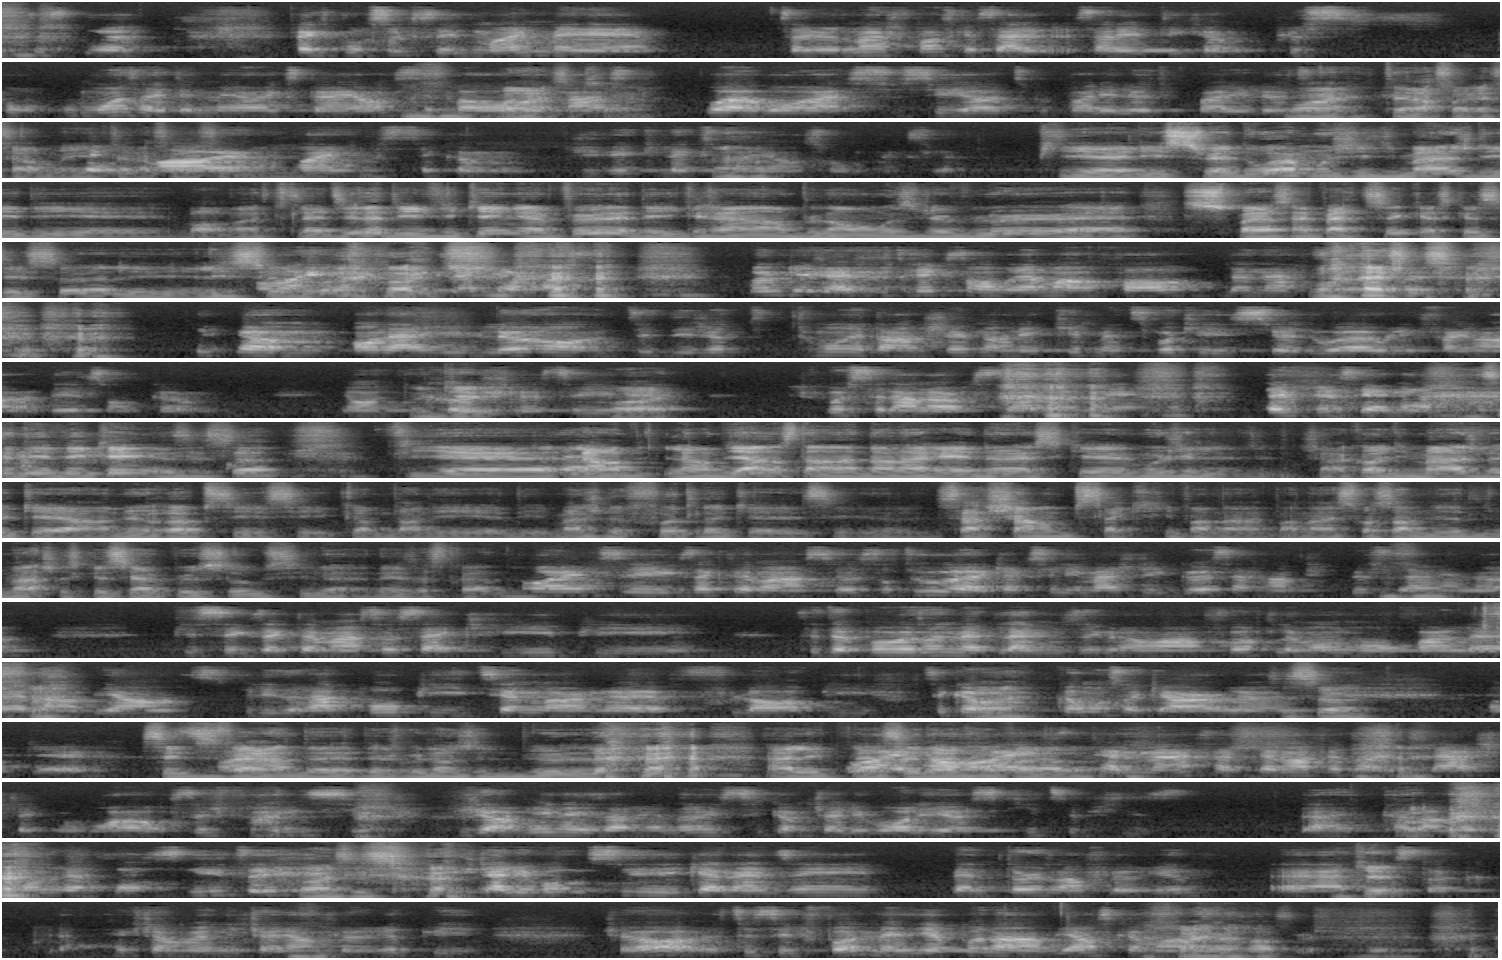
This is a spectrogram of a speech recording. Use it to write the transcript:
fait, c'est pour ça que c'est de même, mais sérieusement, je pense que ça, ça a été comme plus pour moi, ça a été une meilleure expérience. C'est pas avoir ouais, le masque, peux avoir à soucier, ah, tu peux pas aller là, tu peux pas aller là. Ouais, telle affaire est fermée, telle affaire est fermée. Ouais, c'est comme, j'ai vécu l'expérience au max là. Puis euh, les Suédois, moi j'ai l'image des, des. Bon, tu l'as dit, là, des Vikings un peu, des grands blonds aux yeux bleus, euh, super sympathiques. Est-ce que c'est ça, les, les Suédois? Ouais, exactement. Même que j'ajouterais qu'ils sont vraiment forts de nature. Ouais, c'est ça. c'est comme, on arrive là, on, déjà, tout, le monde est en chef dans l'équipe, mais tu vois que les Suédois ou les Finlandais sont comme. Ils ont une coche, là, tu sais. Ouais c'est dans leur sang, mais c'est impressionnant. c'est des vikings, c'est ça. Puis euh, l'ambiance dans, dans l'aréna, est-ce que moi j'ai encore l'image qu'en Europe, c'est comme dans les, des matchs de foot, là, que ça chante puis ça crie pendant, pendant les 60 minutes du match. Est-ce que c'est un peu ça aussi là, dans les estrades? Oui, c'est exactement ça. Surtout euh, quand c'est les matchs des gars, ça remplit plus mm l'aréna. Puis c'est exactement ça, ça crie, puis t'as pas besoin de mettre de la musique vraiment forte, le monde va faire l'ambiance, puis les drapeaux, puis ils tiennent leur euh, foulard, puis c'est comme, comme au soccer. C'est ça. Euh, c'est différent de, de, jouer dans une bulle là, à aller passer ouais, non, ouais, tellement, ça a tellement fait un flash, j'étais comme waouh, c'est le fun ici. Puis j'en reviens dans les arénas ici, comme j'allais voir les Huskies, tu sais, puis tabarouette, ouais. tout le monde reste assis, tu sais. Ouais, c'est ça. Puis j'allais voir aussi les Canadiens Panthers en Floride, euh, à okay. Stock. Après que je suis revenu, je suis allé en mhm. Floride, puis je ah, tu sais, c'est le fun, mais il n'y a pas d'ambiance comme en Europe.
